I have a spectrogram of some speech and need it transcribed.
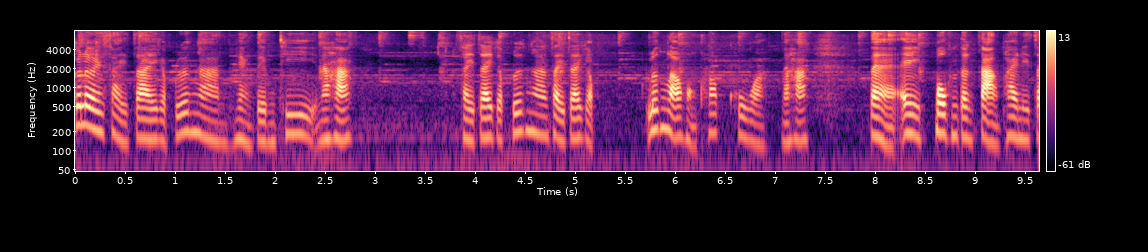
ก็เลยใส่ใจกับเรื่องงานอย่างเต็มที่นะคะ ใส่ใจกับเรื่องงานใส่ใจกับเรื่องราวของครอบครัวนะคะ แต่ไอ้ปมต่างๆ ภายในใจ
